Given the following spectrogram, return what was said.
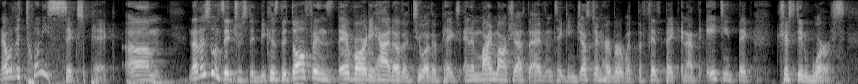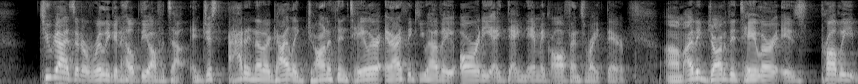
Now with the 26 pick, um, now this one's interesting because the Dolphins they've already had other two other picks, and in my mock draft I have them taking Justin Herbert with the fifth pick, and at the 18th pick Tristan Wirfs. Two guys that are really going to help the offense out, and just add another guy like Jonathan Taylor, and I think you have a already a dynamic offense right there. Um, I think Jonathan Taylor is probably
